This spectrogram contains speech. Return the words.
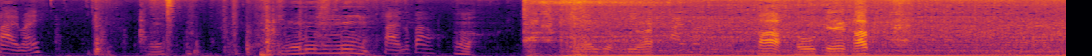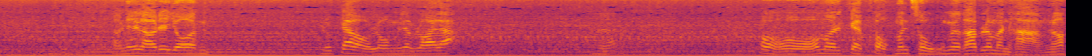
ถ่ายไหมอืมถ่ายหรือเปล่าได้จบเลยถ่ายเปล่าอะโอเคครับ ตอนนี้เราได้โยนลูกแก้วลงเรียบร้อยแล้วนะโอ้โห มันเก็บตกมันสูงนะครับ แล้วมันห่างเนาะ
